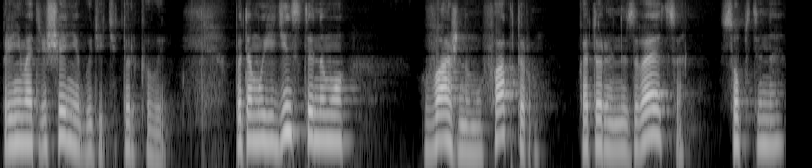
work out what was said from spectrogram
Принимать решения будете только вы. Потому единственному важному фактору, который называется собственная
